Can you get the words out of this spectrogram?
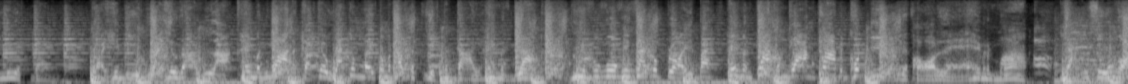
เลือดดำปล่อย ให้บีดไหลให้รามหลาก ให้มันว่านะกับแค่รักทำไมต้องมาทำตะเกียกตะกายให้มันยาก เรื่องงงง่ายๆก็ปล่อยไป ให้มันพลาดทำวางท่าเป็นคนดีอย่าตอแหลให้มันมาก อยากสูงหรอ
